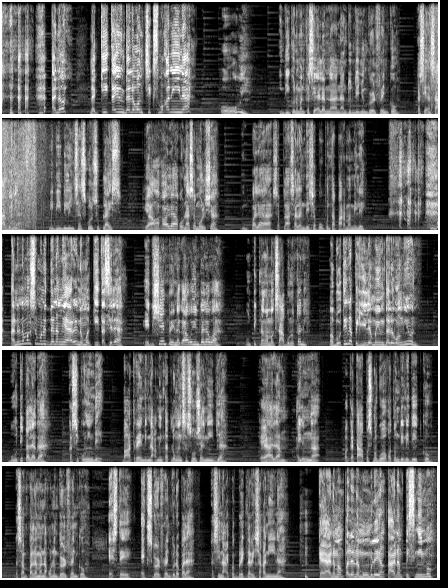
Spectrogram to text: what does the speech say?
Ano? Nagkita yung dalawang chicks mo kanina? Oo eh. Hindi ko naman kasi alam na nandun din yung girlfriend ko. Kasi ang sabi niya, may bibilin siya school supplies. Kaya ang akala ko nasa mall siya. Yung pala, sa plaza lang din siya pupunta para mamili. Ano namang sumunod na nangyari nung magkita sila? Eh di syempre, nag-away yung dalawa. Untik na nga magsabunutan eh. Mabuti na pigilan mo yung dalawang yun. Buti talaga. Kasi kung hindi, baka trending na kaming tatlo ngayon sa social media. Kaya lang, ayun nga. Pagkatapos mag-walkout tong dinidate ko, nasampal naman ako ng girlfriend ko. Este, ex-girlfriend ko na pala. Kasi nakipag-break na rin siya kanina. Kaya naman pala namumulay ang kanang pisngi mo.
